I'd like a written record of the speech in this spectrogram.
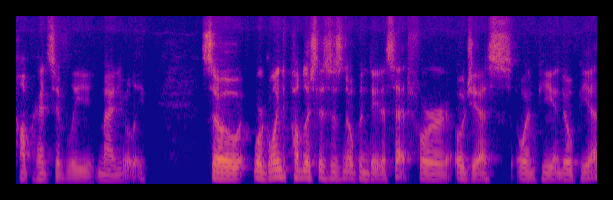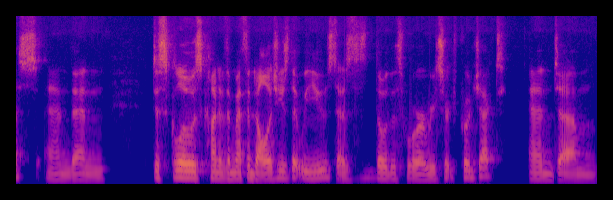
comprehensively manually. So we're going to publish this as an open data set for OJS, OMP, and OPS, and then disclose kind of the methodologies that we used as though this were a research project. And um,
